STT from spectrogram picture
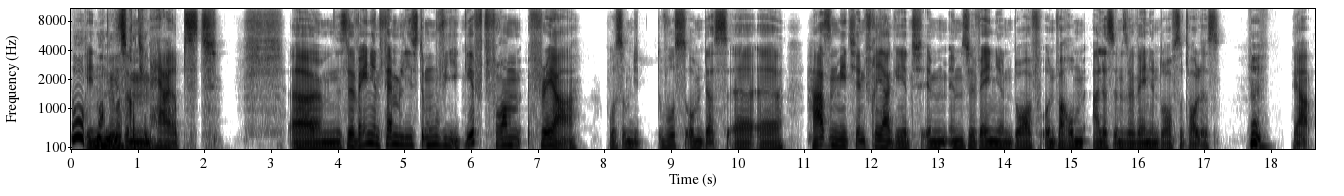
Oh, in diesem. Herbst. Ähm, Sylvanian Families, the movie Gift from Freya, wo es um die, wo es um das äh, äh, Hasenmädchen Freya geht im, im Sylvaniendorf und warum alles im Sylvaniendorf so toll ist. Hm. Ja,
